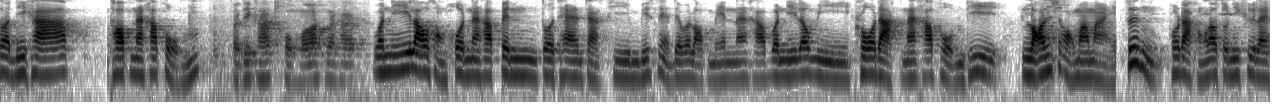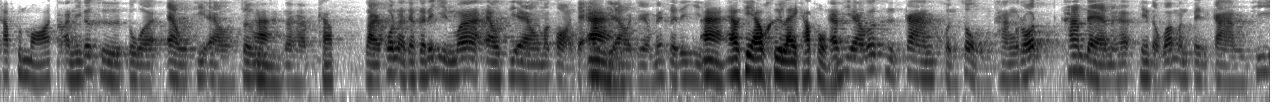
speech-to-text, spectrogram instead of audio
สวัสดีครับท็อปนะครับผม สวัสดีครับ ผมมอสนะครับ วันนี้เราสองคนนะครับเป็นตัวแทนจากทีม Business Development นะครับ วันนี้เรามี Product นะครับผมที่ลอนช์ออกมาใหม่ ซึ่ง Product ของเราตัวนี้คืออะไรครับคุณมอส อันนี้ก็คือตัว LTL service อ่านนะครับครับ หลายคนอาจจะเคยได้ยินว่า LCL มาก่อนแต่อ่า LTL จะยังไม่เคยได้ยิน อ่า LTL คืออะไรครับผม LTL ก็คือการขนส่งทางรถข้ามแดนนะฮะเพียงแต่ว่ามันเป็นการที่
